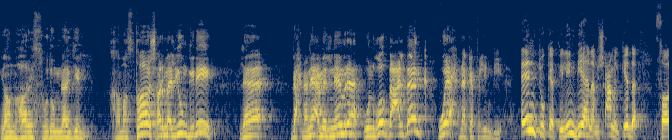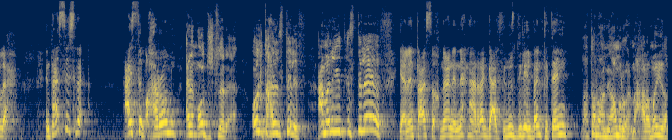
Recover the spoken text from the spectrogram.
يا نهار أسود ومنيل. 15 مليون جنيه. لا ده إحنا نعمل نمرة ونغب على البنك وإحنا كافلين بيها. أنتوا كفيلين بيها أنا مش هعمل كده. صالح انت عايز تسرق؟ عايز تبقى حرامي؟ أنا ما قلتش سرقه قلت هنستلف. عملية استلاف. يعني انت عايز تقنعني ان إحنا هنرجع الفلوس دي للبنك تاني؟ لا طبعا يا عمرو إحنا حرامية.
